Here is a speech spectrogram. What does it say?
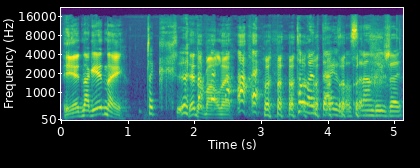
Jednak jednej. Tak... Nenormálne. to len tak zo srandy, že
